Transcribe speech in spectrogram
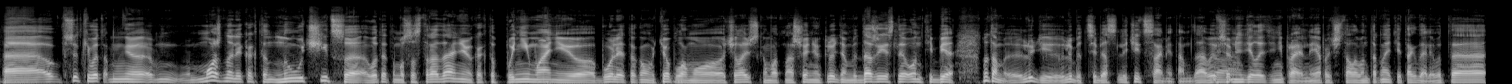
пациенты. все-таки вот э, можно ли как-то научиться вот этому состраданию, как-то пониманию, более такому теплому человеческому отношению к людям, даже если он тебе, ну, там, э, люди любят себя лечить сами, там, да, вы Да. все мне делаете неправильно, я прочитал в интернете и так далее. Вот э,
